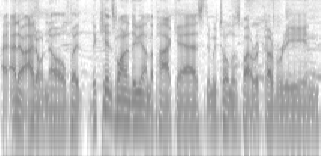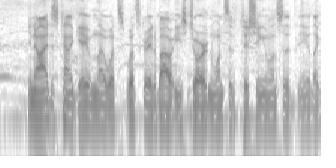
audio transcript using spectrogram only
I, I don't I don't know, but the kids wanted to be on the podcast, and we told them about recovery, and you know I just kind of gave them the, what's what's great about East Jordan. One said fishing, and one said you know like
